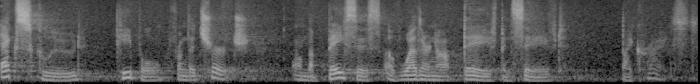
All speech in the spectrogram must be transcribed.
exclude people from the church on the basis of whether or not they've been saved by Christ.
